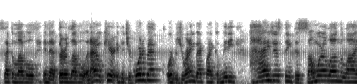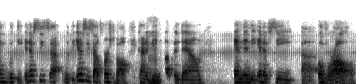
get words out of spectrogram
second level in that third level. And I don't care if it's your quarterback or if it's your running back by committee. I just think that somewhere along the line with the NFC South, with the NFC South, first of all, kind of mm-hmm. being up and down, and then the NFC uh, overall,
